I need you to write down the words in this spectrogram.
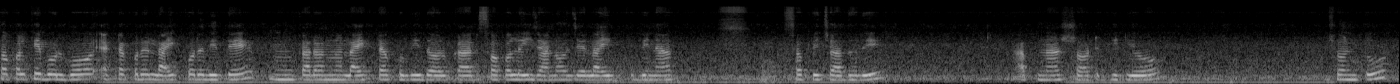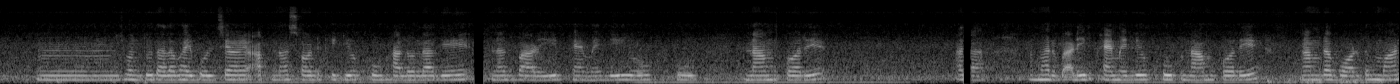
সকলকে বলব একটা করে লাইক করে দিতে কারণ লাইকটা খুবই দরকার। সকলেই জানো যে লাইক বিনা কিছু আধুরি। আপনার শর্ট ভিডিও ঝন্টু ঝন্টু দাদাভাই বলছে, আপনার শর্ট ভিডিও খুব ভালো লাগে। আপনার বাড়ির ফ্যামিলিও খুব নাম করে। আচ্ছা আমার বাড়ির ফ্যামিলিও খুব নাম করে। আমরা বর্ধমান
